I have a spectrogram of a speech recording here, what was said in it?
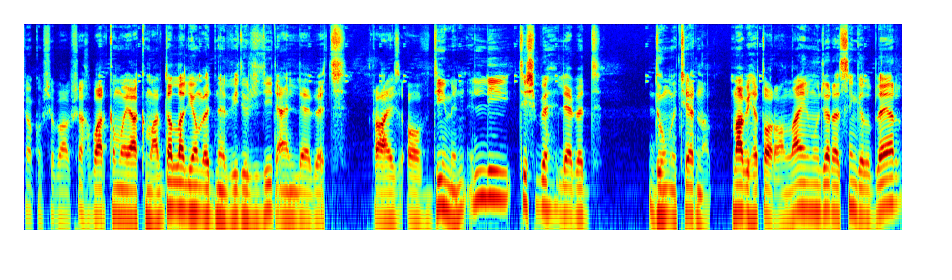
شلونكم شباب؟ شو أخباركم وياكم؟ عبد الله اليوم عندنا فيديو جديد عن لعبة Rise of Demon اللي تشبه لعبة Doom Eternal ما بيها طور اونلاين مجرد single player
